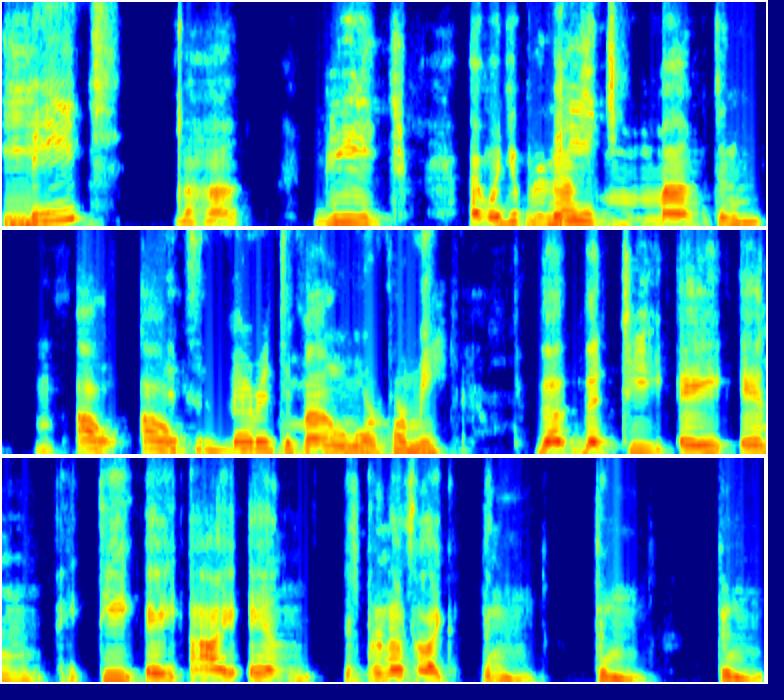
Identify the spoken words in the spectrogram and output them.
E. Beach, Uh-huh. Beach. And when you pronounce Beach. mountain, Ow, ow. It's a very difficult word for me. The the T A N T A I N is pronounced like dun, dun, dun.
